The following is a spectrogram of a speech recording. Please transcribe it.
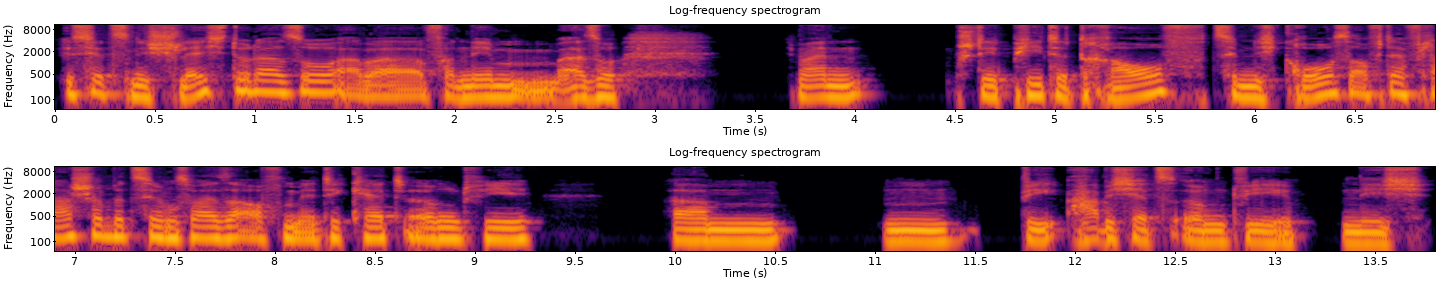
ist jetzt nicht schlecht oder so, aber von dem, also ich meine, steht Pete drauf, ziemlich groß auf der Flasche beziehungsweise auf dem Etikett irgendwie. Ähm, hm, wie habe ich jetzt irgendwie nicht.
